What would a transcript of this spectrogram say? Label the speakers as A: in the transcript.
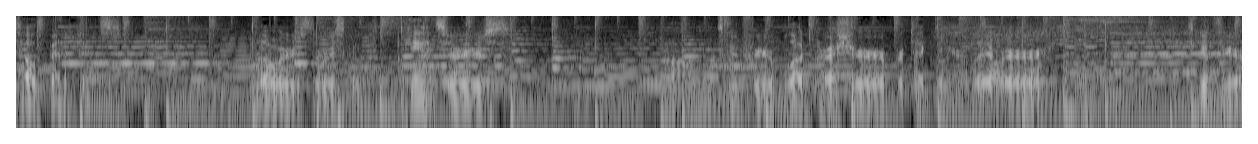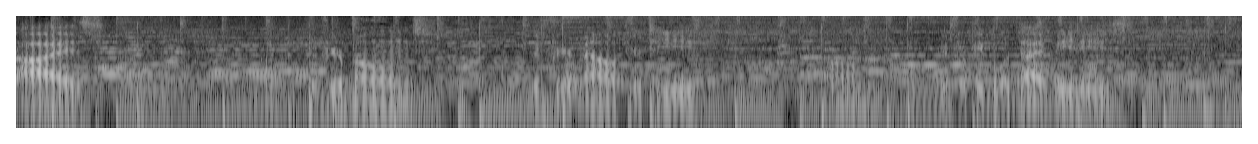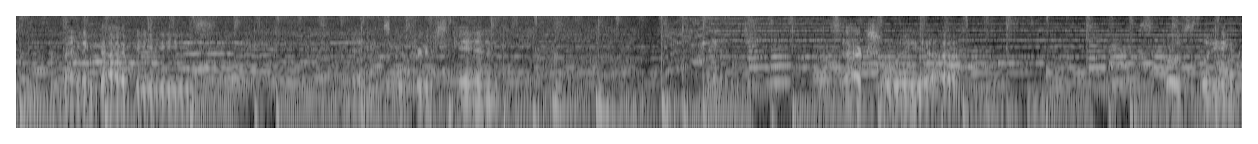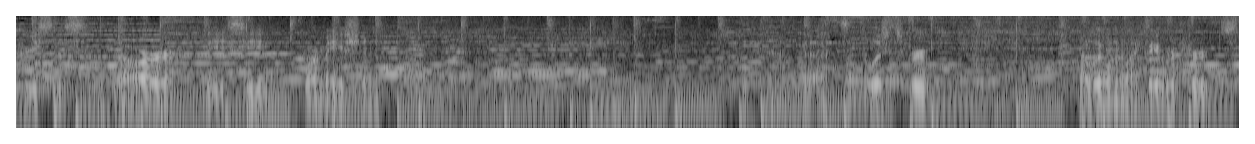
A: its health benefits. It lowers the risk of cancers. Um, it's good for your blood pressure, protecting your liver. It's good for your eyes. Um, good for your bones. Good for your mouth, your teeth. Um, good for people with diabetes. Preventing diabetes. And it's good for your skin. Actually uh, supposedly increases the RBC formation. And uh, it's a delicious fruit. Probably one of my favorite fruits.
